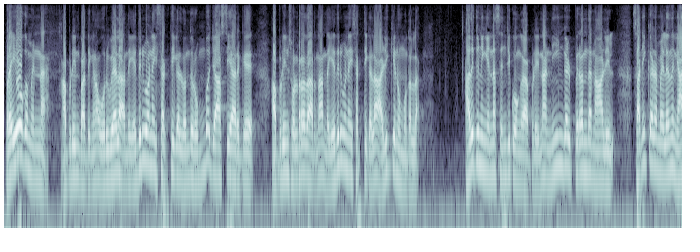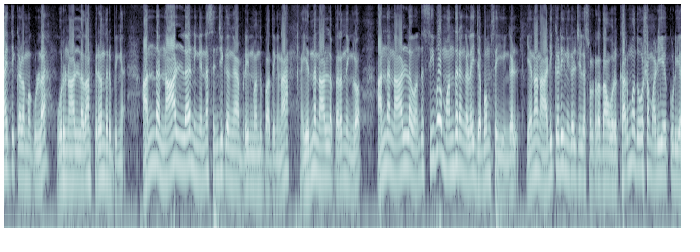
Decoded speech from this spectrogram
பிரயோகம் என்ன? அப்படின்னு பார்த்தீங்கன்னா ஒருவேளை அந்த எதிர்வினை சக்திகள் வந்து ரொம்ப ஜாஸ்தியாக இருக்குது அப்படின்னு சொல்கிறதா இருந்தால் அந்த எதிர்வினை சக்திகளை அழிக்கணும் முதல்ல. அதுக்கு நீங்கள் என்ன செஞ்சுக்கோங்க அப்படின்னா நீங்கள் பிறந்த நாளில் சனிக்கிழமையிலேருந்து ஞாயிற்றுக்கிழமைக்குள்ள ஒரு நாளில் தான் பிறந்திருப்பீங்க. அந்த நாளில் நீங்கள் என்ன செஞ்சுக்கோங்க அப்படின்னு வந்து பார்த்தீங்கன்னா எந்த நாளில் பிறந்தீங்களோ அந்த நாளில் வந்து சிவ மந்திரங்களை ஜபம் செய்யுங்கள். ஏன்னா நான் அடிக்கடி நிகழ்ச்சியில் சொல்கிறது தான் ஒரு கர்ம தோஷம் அழியக்கூடிய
